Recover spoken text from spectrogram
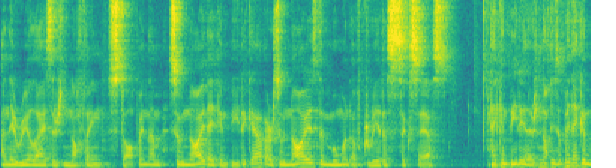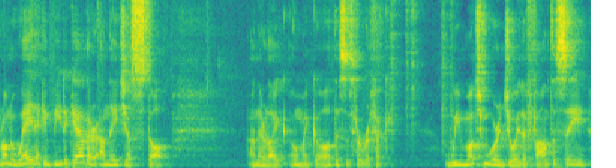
And they realize there's nothing stopping them. So now they can be together. So now is the moment of greatest success they can be together. There's nothing. They can run away. They can be together, and they just stop. And they're like, "Oh my God, this is horrific." We much more enjoy the fantasy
